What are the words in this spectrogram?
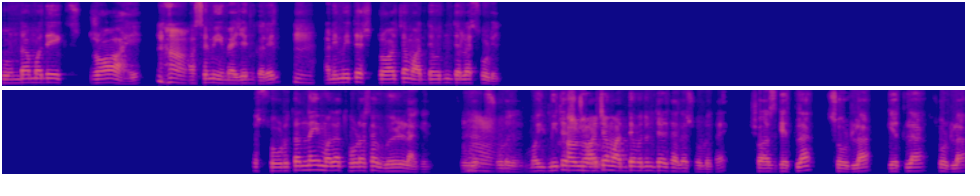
तोंडामध्ये एक स्ट्रॉ आहे असं मी इमॅजिन करेल. आणि मी त्या स्ट्रॉच्या माध्यमातून त्याला सोडेल. तर सोडतानाही मला थोडासा वेळ लागेल. सोडत मग मी त्या. स्ट्रॉच्या माध्यमातून त्या त्याला सोडत आहे. श्वास घेतला सोडला घेतला सोडला.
